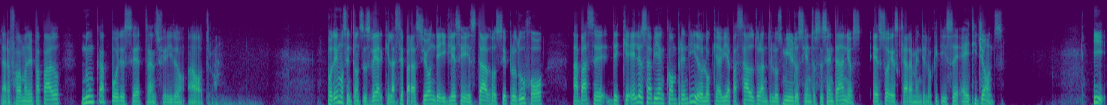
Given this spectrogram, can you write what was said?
la reforma del papado, nunca puede ser transferido a otro. Podemos entonces ver que la separación de iglesia y Estado se produjo a base de que ellos habían comprendido lo que había pasado durante los 1260 años. Eso es claramente lo que dice A.T. Jones. Y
